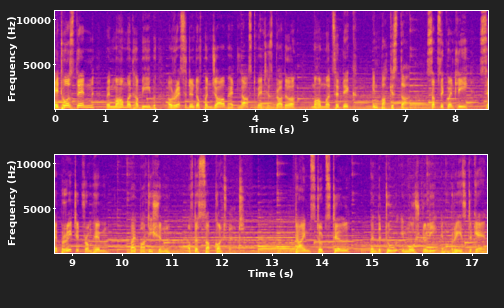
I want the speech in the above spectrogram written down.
It was then when Muhammad Habib, a resident of Punjab, had last met his brother Muhammad Siddiq in Pakistan, subsequently separated from him by partition of the subcontinent. Time stood still when the two emotionally embraced again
